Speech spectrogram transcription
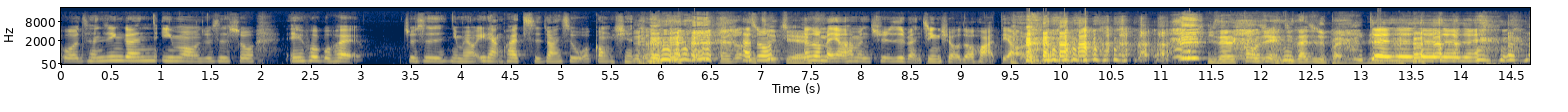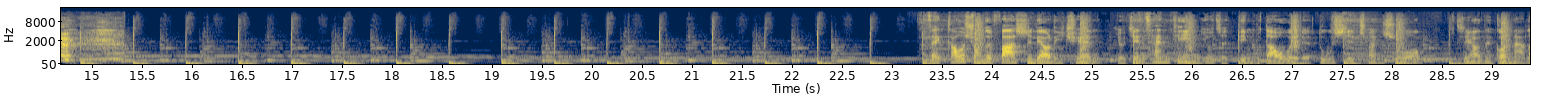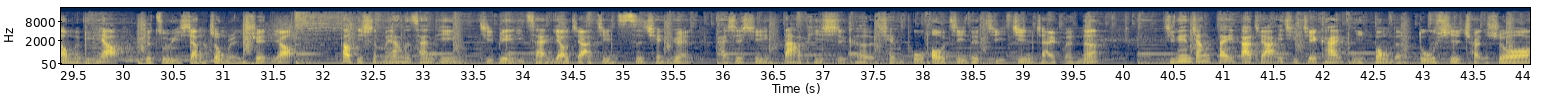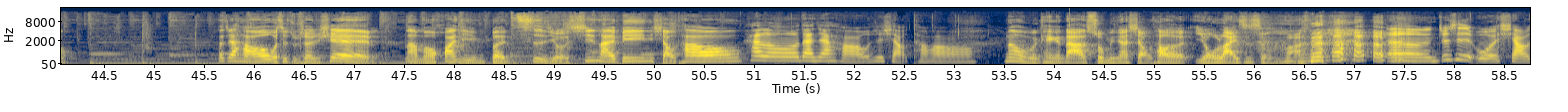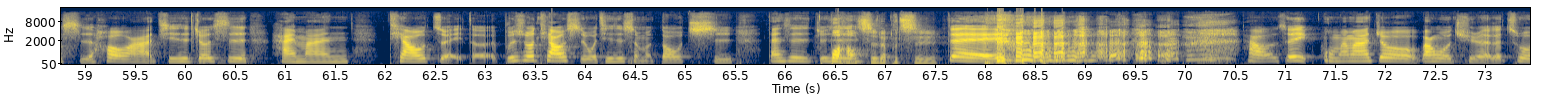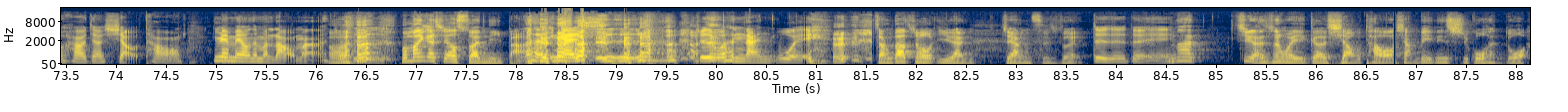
我曾经跟 emo 就是说，哎、欸，会不会就是你们有一两块瓷砖是我贡献的？他说，他说，没有，他们去日本进修都花掉了。你的贡献已经在日本里面。对对对对对。在高雄的法式料理圈，有间餐厅有着订不到位的都市传说，只要能够拿到门票，就足以向众人炫耀。到底什么样的餐厅，即便一餐要价近四千元，还是吸引大批食客前仆后继的挤进窄门呢？今天将带大家一起揭开你蹦的都市传说。大家好，我是主持人炫。那我们欢迎本次有新来宾小涛。Hello，大家好，我是小涛。那我们可以跟大家说明一下小涛的由来是什么吗？嗯、呃，就是我小时候啊，其实就是还蛮挑嘴的，不是说挑食，我其实什么都吃，但是就是不好吃的不吃。对。好，所以我妈妈就帮我取了个绰号叫小涛，因为没有那么老嘛。哦、就是妈妈应该是要酸你吧？呃、应该是觉得我很难喂。长大之后依然这样子，对？对对对。那既然身为一个小涛，想必一定吃过很多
